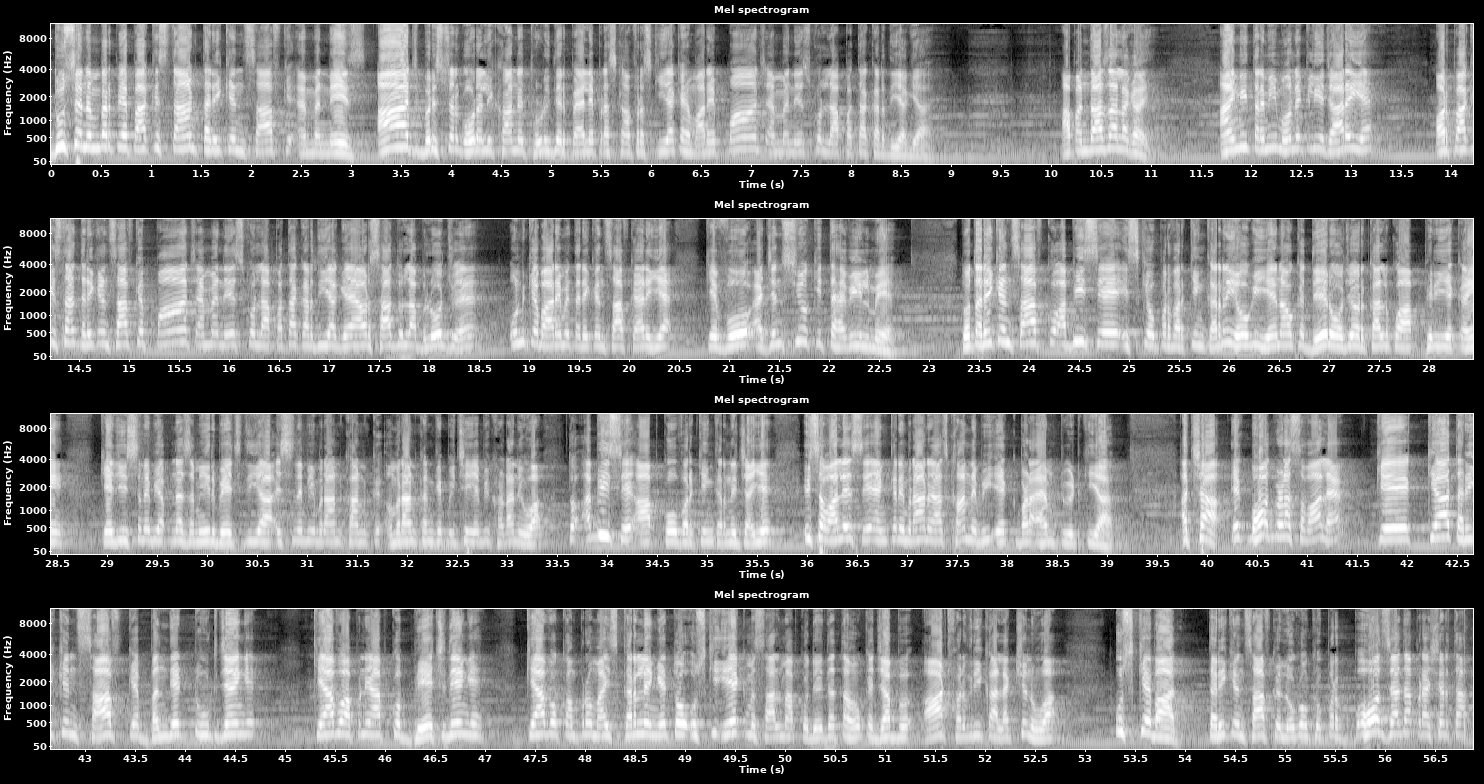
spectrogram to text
दूसरे नंबर पे पाकिस्तान तरीके इंसाफ के एम एन एज आज बरिस्टर गौर अली खान ने थोड़ी देर पहले प्रेस कॉन्फ्रेंस किया कि हमारे पाँच एम एन एज को लापता कर दिया गया है। आप अंदाज़ा लगाएँ। आईनी तरमीम होने के लिए जा रही है और पाकिस्तान तरीके इंसाफ के पाँच एम एन एज को लापता कर दिया गया और सादुल्ला बलोच जो है, उनके बारे में तरीके इंसाफ कह रही है कि वो एजेंसियों की तहवील में है। तो तरीके इंसाफ को अभी से इसके ऊपर वर्किंग करनी होगी, ये ना हो कि देर हो जाए और कल को आप फिर ये कहें कि जी इसने भी अपना ज़मीर बेच दिया, इसने भी इमरान खान इमरान खान के पीछे ये भी खड़ा नहीं हुआ। तो अभी से आपको वर्किंग करनी चाहिए। इस हवाले से एंकर इमरान राज खान ने भी एक बड़ा अहम ट्वीट किया। अच्छा एक बहुत बड़ा सवाल है कि क्या तरीके इंसाफ के बंदे टूट जाएँगे? क्या वो अपने आप को बेच देंगे? क्या वो कॉम्प्रोमाइज कर लेंगे? तो उसकी एक मिसाल मैं आपको दे देता हूँ कि जब 8 फरवरी का इलेक्शन हुआ, उसके बाद तरीके इंसाफ के लोगों के ऊपर बहुत ज़्यादा प्रेशर था।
